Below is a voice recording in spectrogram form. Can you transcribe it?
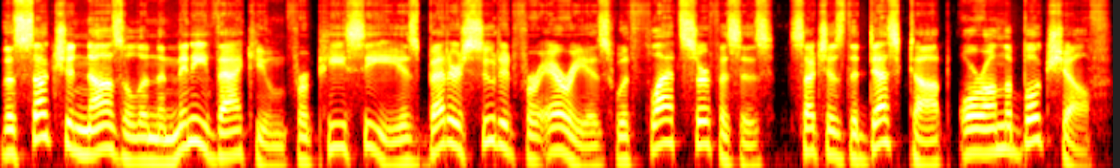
The suction nozzle in the mini vacuum for PC is better suited for areas with flat surfaces, such as the desktop or on the bookshelf.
